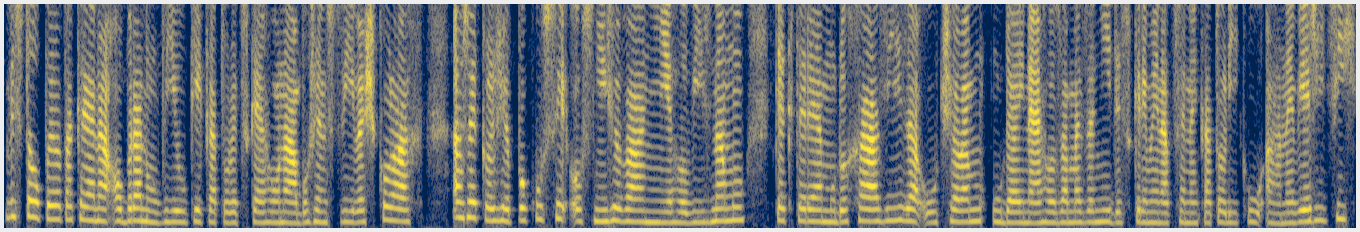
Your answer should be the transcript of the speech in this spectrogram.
Vystoupil také na obranu výuky katolického náboženství ve školách a řekl, že pokusy o snižování jeho významu, ke kterému dochází za účelem údajného zamezení diskriminace nekatolíků a nevěřících,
